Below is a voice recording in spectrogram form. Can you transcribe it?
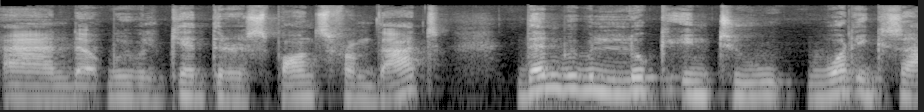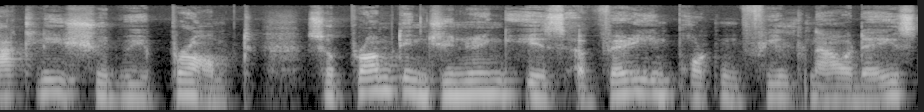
and uh, we will get the response from that. Then we will look into what exactly should we prompt. So prompt engineering is a very important field nowadays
